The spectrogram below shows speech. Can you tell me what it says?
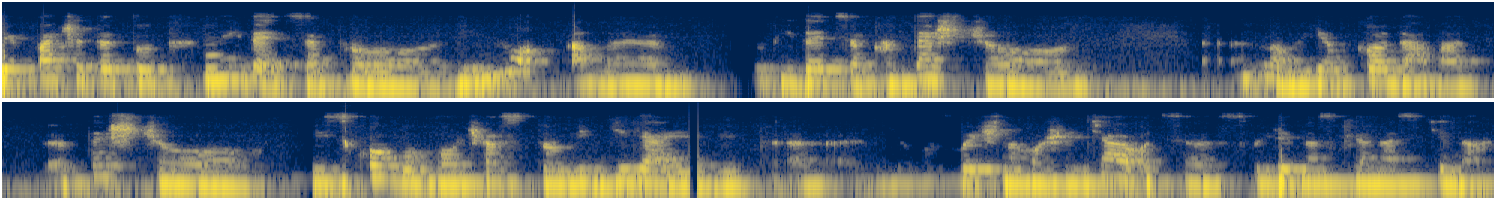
Як бачите, тут не йдеться про війну, але тут йдеться про те, що ну, я вкладала те, що військового часто відділяє від е, його звичного життя оця своєрідна скляна стіна.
